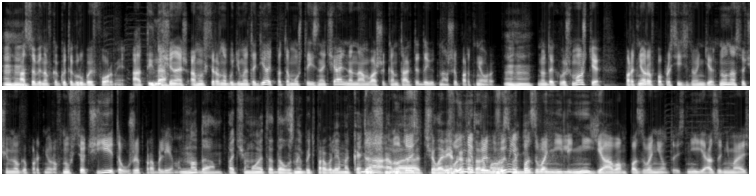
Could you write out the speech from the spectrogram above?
Мгм. особенно в какой-то грубой форме, а ты Да. начинаешь, а мы все равно будем это делать, потому что изначально нам ваши контакты дают наши партнеры. Мгм. Ну так вы же можете партнеров попросить этого не делать. Ну, у нас очень много партнеров. Ну все, чьи это уже проблемы? Ну да, почему это должны быть проблемы конечного Да, ну, то есть человека, вы мне, которому вы вы мне позвонили, не я вам позвонил, то есть не я занимаюсь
